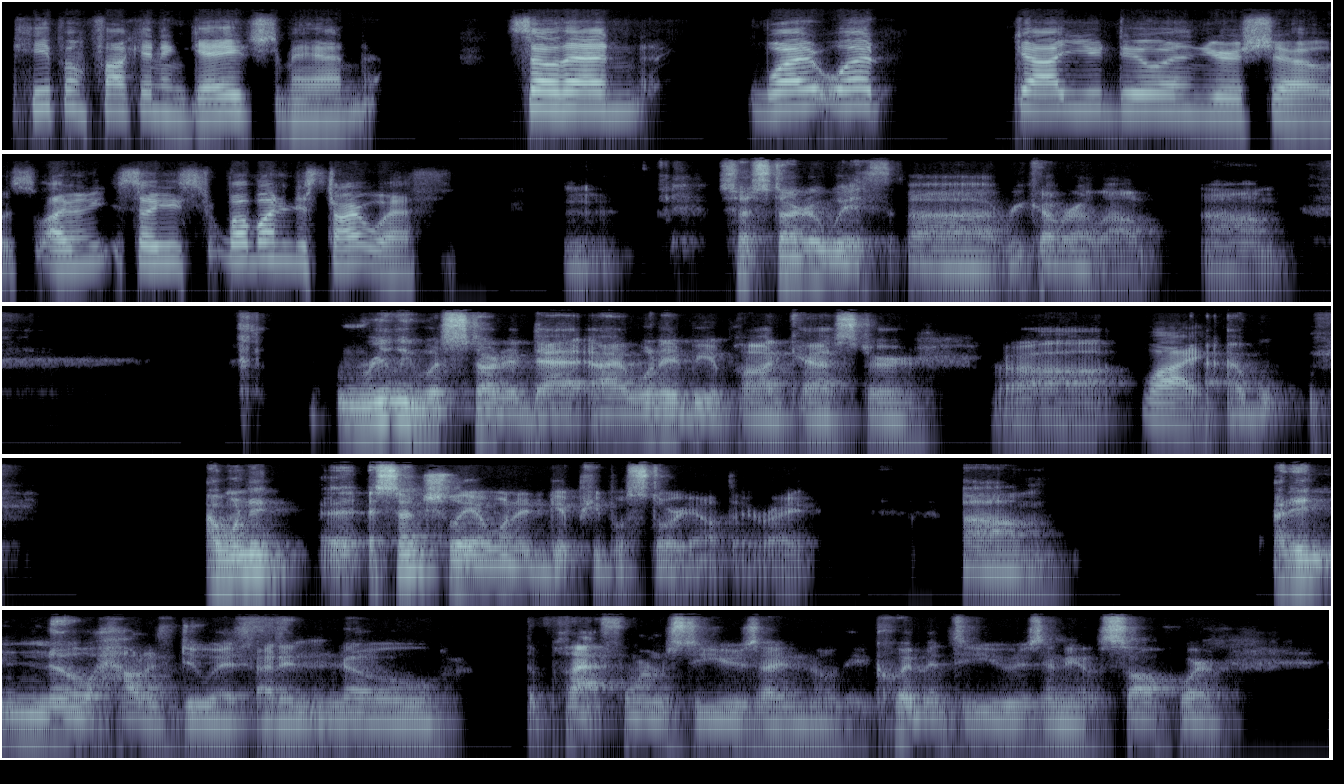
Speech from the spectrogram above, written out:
Keep them fucking engaged, man. So then, what what got you doing your shows? I mean, so you what wanted to start with? Mm. So I started with uh, Recover Out Loud. Um, really, what started that? I wanted to be a podcaster. Uh, Why? I, I wanted essentially I wanted to get people's story out there, right? Um, I didn't know how to do it. I didn't know the platforms to use. I didn't know the equipment to use, any of the software.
